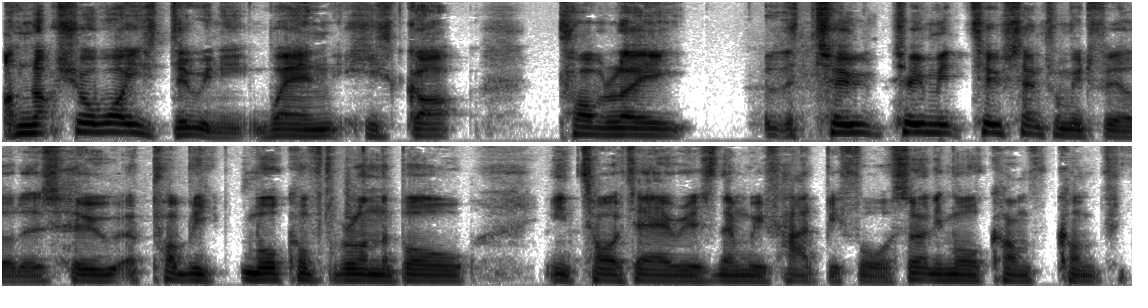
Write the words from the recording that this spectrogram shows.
I'm not sure why he's doing it when he's got probably the two two mid two central midfielders who are probably more comfortable on the ball in tight areas than we've had before. Certainly more conf, conf, com-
